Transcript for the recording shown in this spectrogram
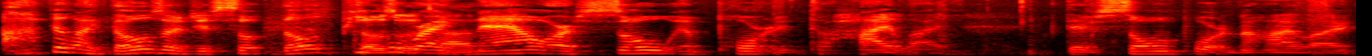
I feel like those are just so those people Those right top. now are so important to highlight. They're so important to highlight.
